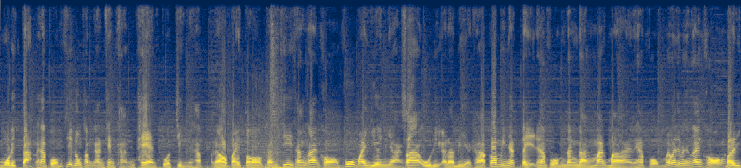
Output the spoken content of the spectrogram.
โมริตะนะครับผมที่ลงทำการแข่งขันแทนตัวจริงนะครับเราไปต่อกันที่ทางด้านของผู้มาเยือนอย่างซาอุดิอาระเบียครับก็มีนักเตะนะครับผมดังๆ มากมายนะครับผมไม่ว่าจะเป็นทางด้านของบริ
